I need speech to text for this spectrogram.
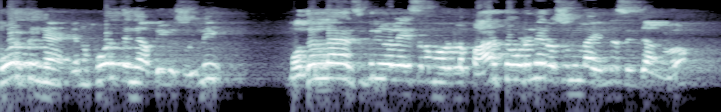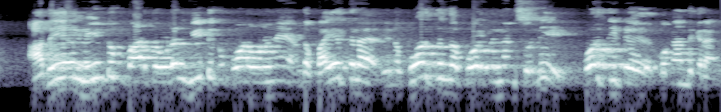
போர்த்துங்க என்ன போர்த்துங்க அப்படின்னு சொல்லி முதல்ல சிபிரி அலையம் அவர்களை பார்த்த உடனே ரசூலுல்லா என்ன செஞ்சாங்களோ அதையே மீண்டும் பார்த்தவுடன் வீட்டுக்கு போன உடனே அந்த பயத்துல என்ன போர்த்துங்க போர்த்துங்கன்னு சொல்லி போர்த்திட்டு உக்காந்துக்கிறாங்க.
